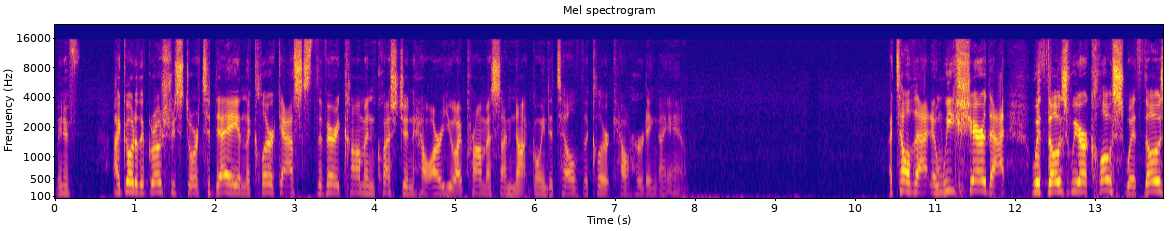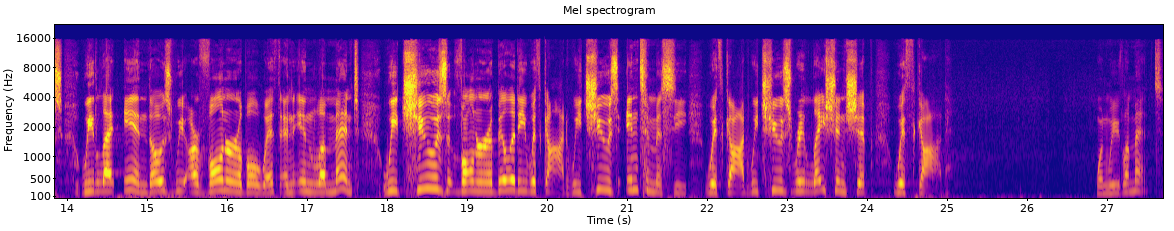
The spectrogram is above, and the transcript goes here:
I mean, if, I go to the grocery store today and the clerk asks the very common question, How are you? I promise I'm not going to tell the clerk how hurting I am. I tell that, and we share that with those we are close with, those we let in, those we are vulnerable with. And in lament, we choose vulnerability with God. We choose intimacy with God. We choose relationship with God. When we lament,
